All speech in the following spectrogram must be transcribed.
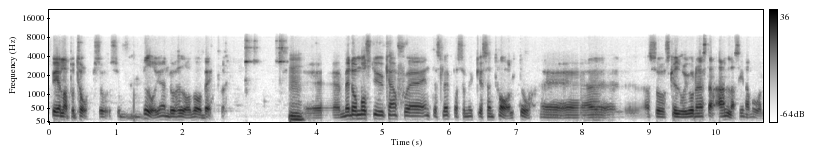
spelar på topp så, så bör ju ändå Hör vara bättre. Mm. Eh, men de måste ju kanske inte släppa så mycket centralt då. Eh, alltså Skuru gjorde nästan alla sina mål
